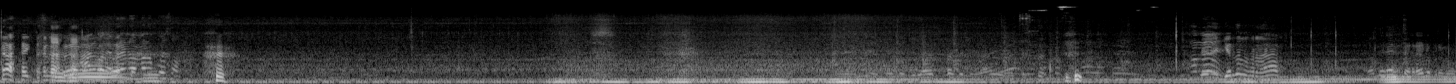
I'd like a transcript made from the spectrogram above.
Con el freno, con el puesto. De la izquierda para frenar. No, el terreno primero.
